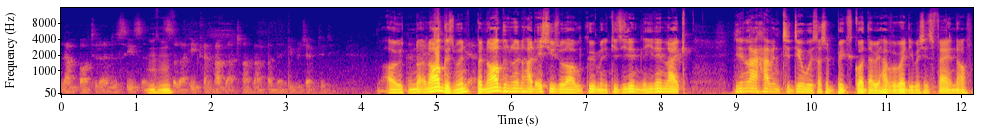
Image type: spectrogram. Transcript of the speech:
Lampard to the end of the season Mhm. so that he can have that time out, and then he. Oh Nagelsmann, Yeah. but Nagelsmann had issues with our recruitment because he didn't he didn't like he didn't like having to deal with such a big squad that we have already, which is fair enough.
